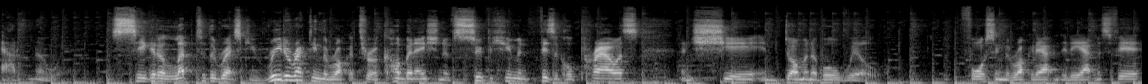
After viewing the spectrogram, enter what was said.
out of nowhere, Segata leapt to the rescue, redirecting the rocket through a combination of superhuman physical prowess and sheer indomitable will. Forcing the rocket out into the atmosphere,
